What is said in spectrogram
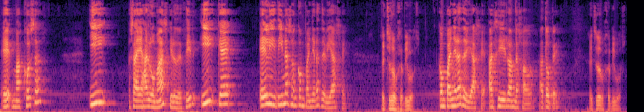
es más cosas, y, o sea, es algo más, quiero decir, y que él y Dina son compañeras de viaje. Hechos objetivos. Compañeras de viaje, así lo han dejado, a tope. Hechos objetivos.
